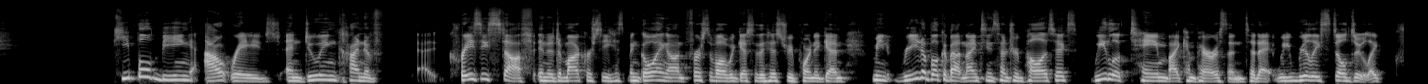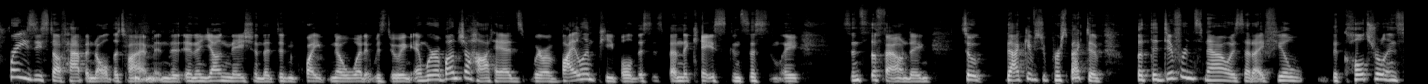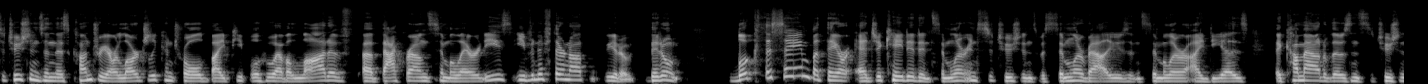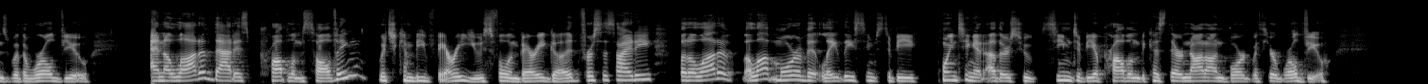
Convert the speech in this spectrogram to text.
people being outraged and doing kind of Uh, crazy stuff in a democracy has been going on. First of all, we get to the history point again. I mean, read a book about 19th century politics. We look tame by comparison today. We really still do. Like crazy stuff happened all the time in, the, in a young nation that didn't quite know what it was doing. And we're a bunch of hotheads. We're a violent people. This has been the case consistently since the founding. So that gives you perspective. But the difference now is that I feel the cultural institutions in this country are largely controlled by people who have a lot of uh, background similarities, even if they're not, you know, they don't look the same, but they are educated in similar institutions with similar values and similar ideas. They come out of those institutions with a worldview. And a lot of that is problem solving, which can be very useful and very good for society. But a lot of a lot more of it lately seems to be pointing at others who seem to be a problem because they're not on board with your worldview.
